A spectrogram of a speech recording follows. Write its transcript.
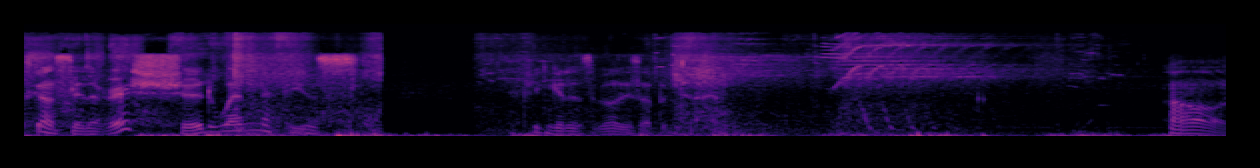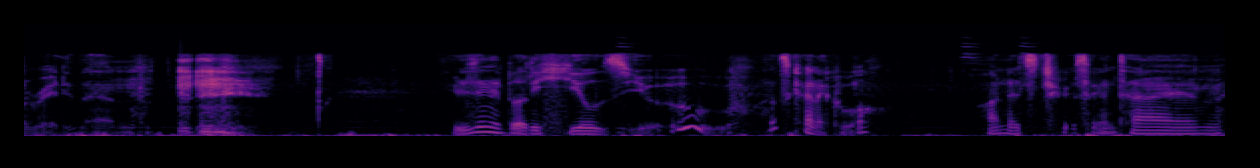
Was gonna say that Varus should win if he's if he can get his abilities up in time. Alrighty then. Using ability heals you. Ooh, that's kind of cool. On its trigger second time.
